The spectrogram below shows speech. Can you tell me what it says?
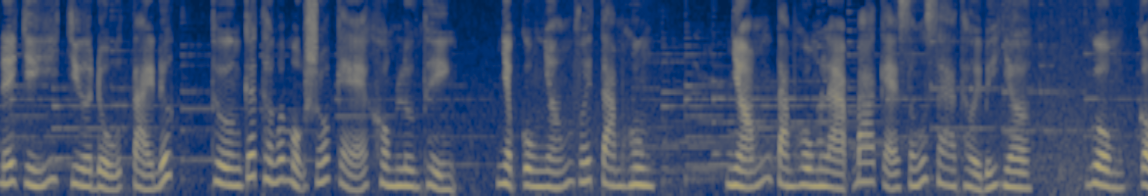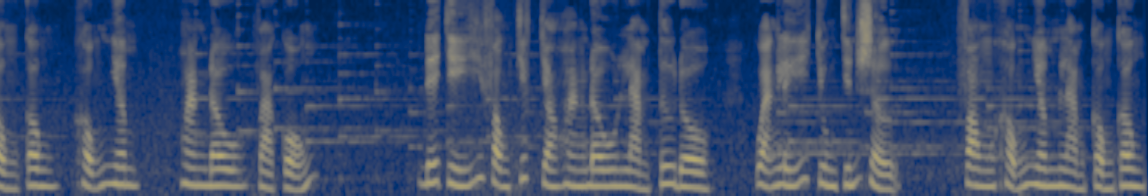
Đế chí chưa đủ tài đức, thường kết thân với một số kẻ không lương thiện, nhập cùng nhóm với Tam Hung. Nhóm Tam Hung là ba kẻ xấu xa thời bấy giờ, gồm Cồng Công, Khổng Nhâm, Hoàng Đâu và Cổn. Đế chỉ phong chức cho Hoàng Đâu làm tư đồ, quản lý chung chính sự, phong Khổng Nhâm làm Cồng Công,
